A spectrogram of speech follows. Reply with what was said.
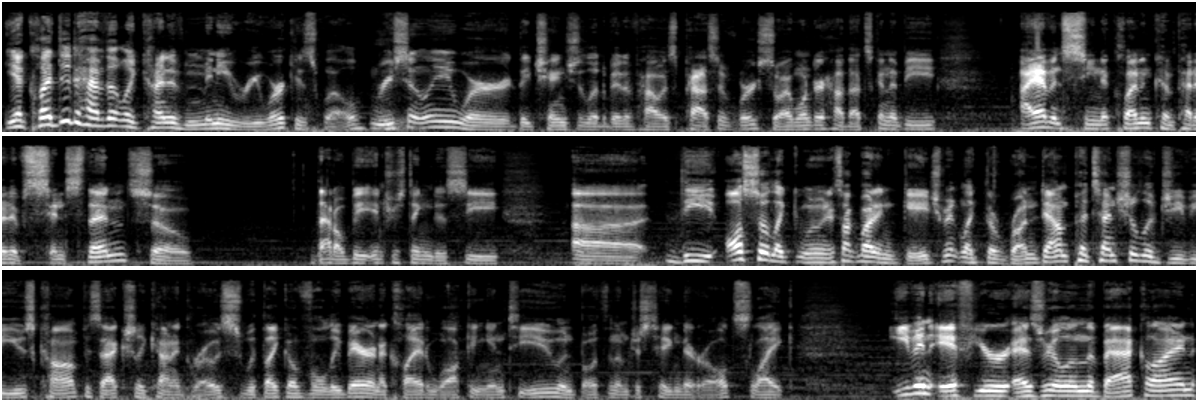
Yeah, Kled did have that like kind of mini rework as well recently, where they changed a little bit of how his passive works. So I wonder how that's going to be. I haven't seen a Kled in competitive since then, so that'll be interesting to see. Uh, the also like when we talk about engagement, like the rundown potential of GVU's comp is actually kind of gross with like a Volibear and a Kled walking into you and both of them just hitting their ults. Like even if you're Ezreal in the backline,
